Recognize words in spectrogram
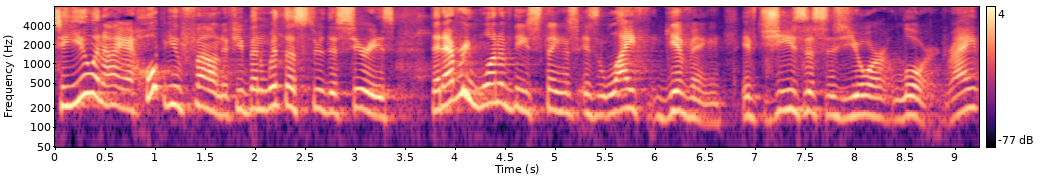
to you and I, I hope you found, if you've been with us through this series, that every one of these things is life giving if Jesus is your Lord, right?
